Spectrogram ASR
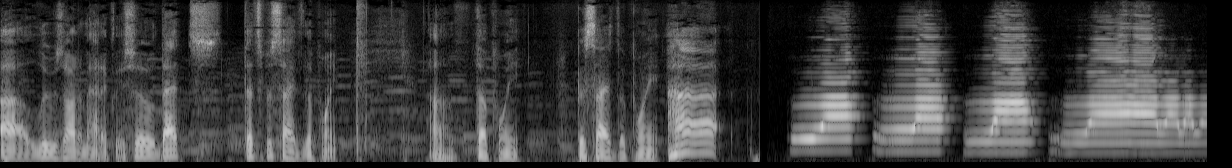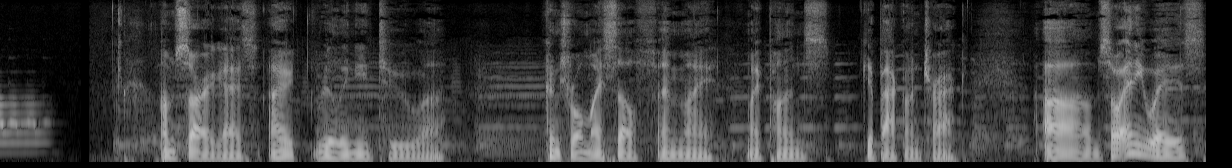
uh, lose automatically. So that's that's besides the point. Uh, the point. Besides the point. Ha! I'm sorry, guys. I really need to uh, control myself and my my puns. Get back on track. Um, so, anyways,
